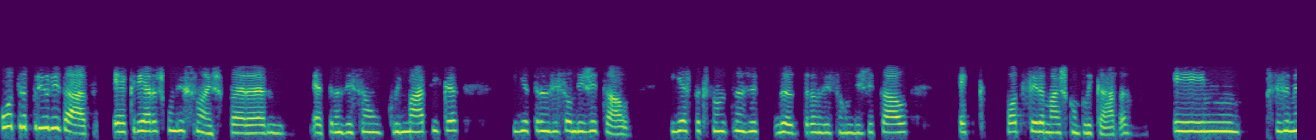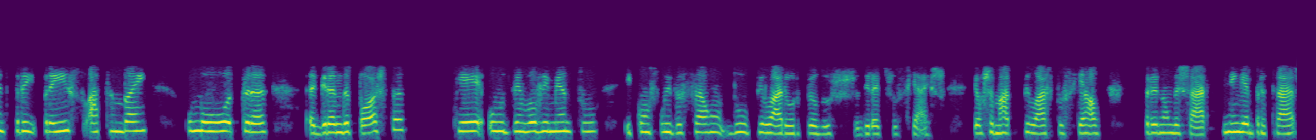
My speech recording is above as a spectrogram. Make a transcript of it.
Outra prioridade é criar as condições para a transição climática e a transição digital. E esta questão da, transi transição digital é que pode ser a mais complicada. E precisamente para isso há também uma outra eh, grande aposta, que é o desenvolvimento e consolidação do pilar europeu dos direitos sociais. É o chamado pilar social para não deixar ninguém para trás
